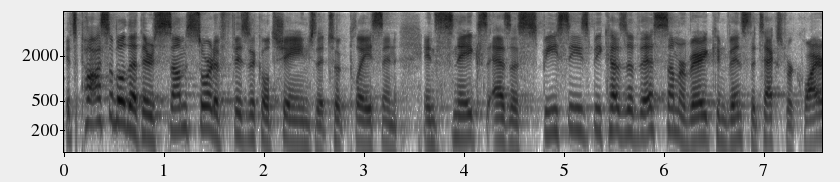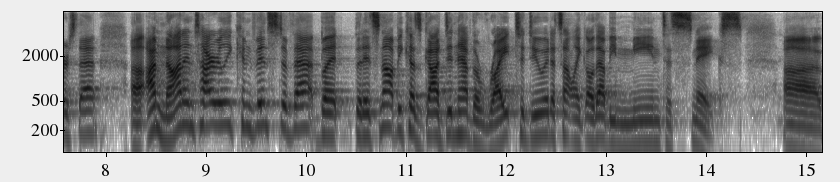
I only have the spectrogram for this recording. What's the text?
It's possible that there's some sort of physical change that took place in, in snakes as a species because of this. Some are very convinced the text requires that. Uh, I'm not entirely convinced of that, but, but it's not because God didn't have the right to do it. It's not like, oh, that'd be mean to snakes. Uh,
